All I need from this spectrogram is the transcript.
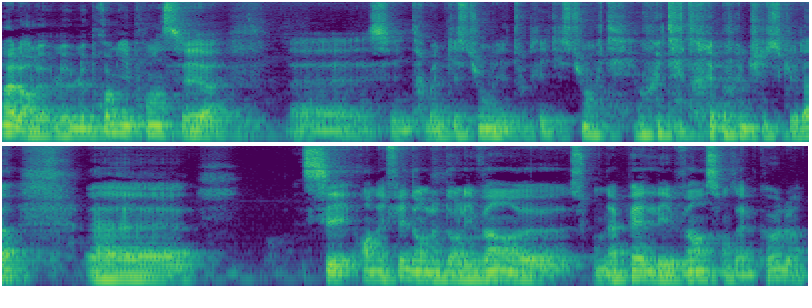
Alors, le, premier point, c'est une très bonne question, mais toutes les questions ont été, ont été très bonnes jusque-là. c'est en effet dans, dans les vins, ce qu'on appelle les vins sans alcool,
